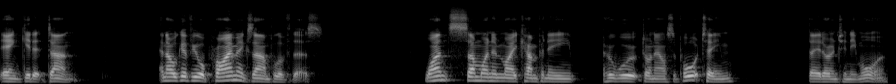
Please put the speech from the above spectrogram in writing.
and get it done and I'll give you a prime example of this. Once someone in my company who worked on our support team, they don't anymore,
